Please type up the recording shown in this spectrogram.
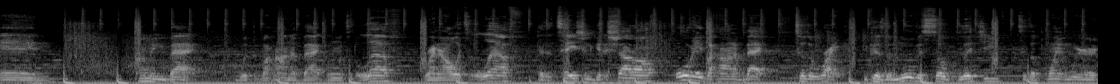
and coming back with the behind the back going to the left, running all the way to the left, hesitation to get a shot off, or they behind the back to the right because the move is so glitchy to the point where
